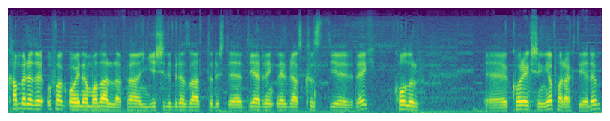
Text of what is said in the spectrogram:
Kamerada ufak oynamalarla falan yeşili biraz arttır işte diğer renkleri biraz kıs diyerek color e, correction yaparak diyelim.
